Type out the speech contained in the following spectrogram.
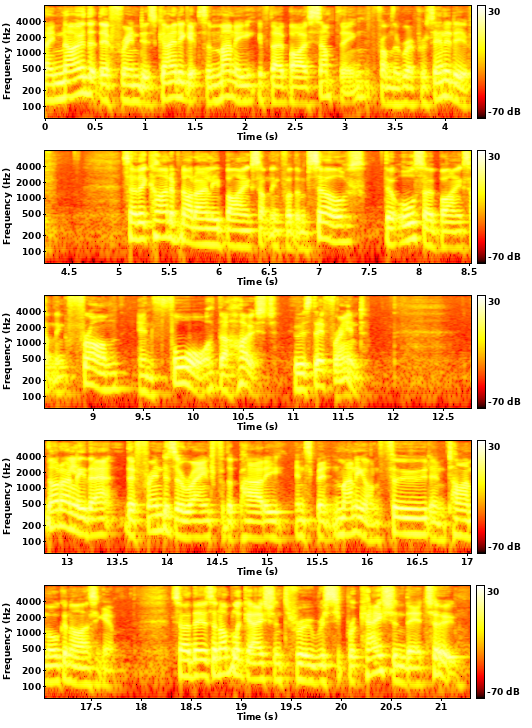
they know that their friend is going to get some money if they buy something from the representative. So they're kind of not only buying something for themselves, they're also buying something from and for the host, who is their friend. Not only that, their friend has arranged for the party and spent money on food and time organising it. So there's an obligation through reciprocation there too.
